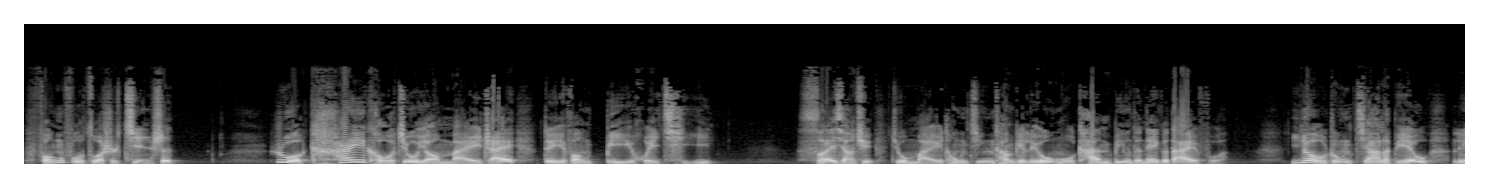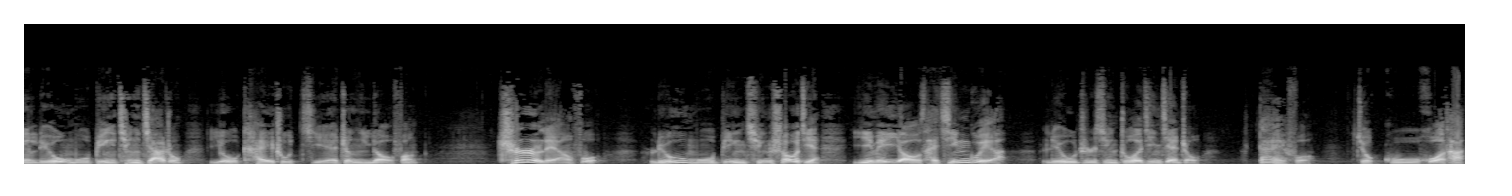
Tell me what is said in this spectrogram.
冯父做事谨慎，若开口就要买宅，对方必会起疑。思来想去，就买通经常给刘母看病的那个大夫。药中加了别物，令刘母病情加重，又开出解症药方，吃了两副，刘母病情稍减。因为药材金贵啊，刘知行捉襟见肘，大夫就蛊惑他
